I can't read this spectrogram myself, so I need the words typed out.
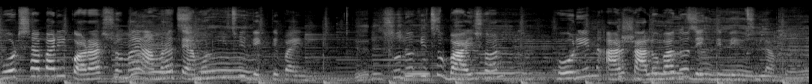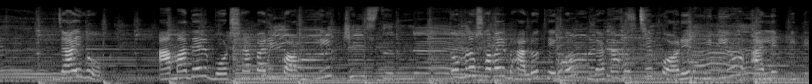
Boat safari করার সময় আমরা তেমন কিছুই দেখতে পাইনি শুধু কিছু বাইসন হরিণ আর কালো বাদও দেখতে পেয়েছিলাম যাই হোক আমাদের বোট সাফারি কমপ্লিট তোমরা সবাই ভালো থেকো। দেখা হচ্ছে পরের ভিডিও আলেপ্পিতে।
